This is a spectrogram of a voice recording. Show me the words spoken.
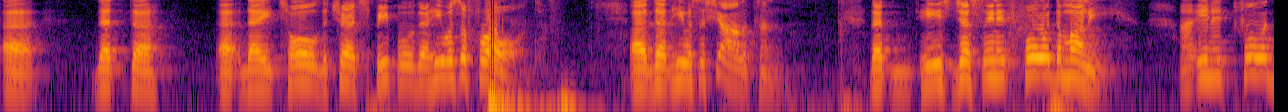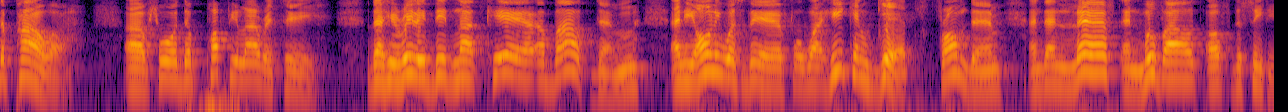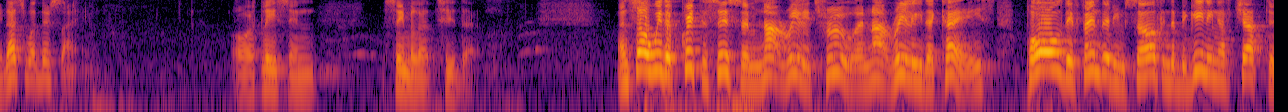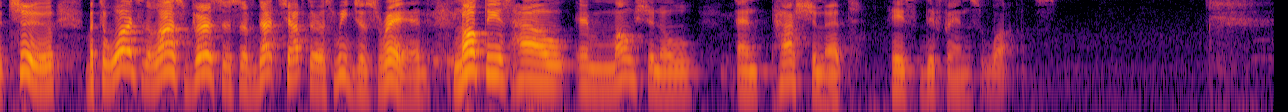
Uh, that uh, uh, they told the church people that he was a fraud, uh, that he was a charlatan, that he's just in it for the money, uh, in it for the power, uh, for the popularity, that he really did not care about them, and he only was there for what he can get from them, and then left and move out of the city. That's what they're saying, or at least in similar to that. And so, with the criticism not really true and not really the case, Paul defended himself in the beginning of chapter 2, but towards the last verses of that chapter, as we just read, notice how emotional and passionate his defense was.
